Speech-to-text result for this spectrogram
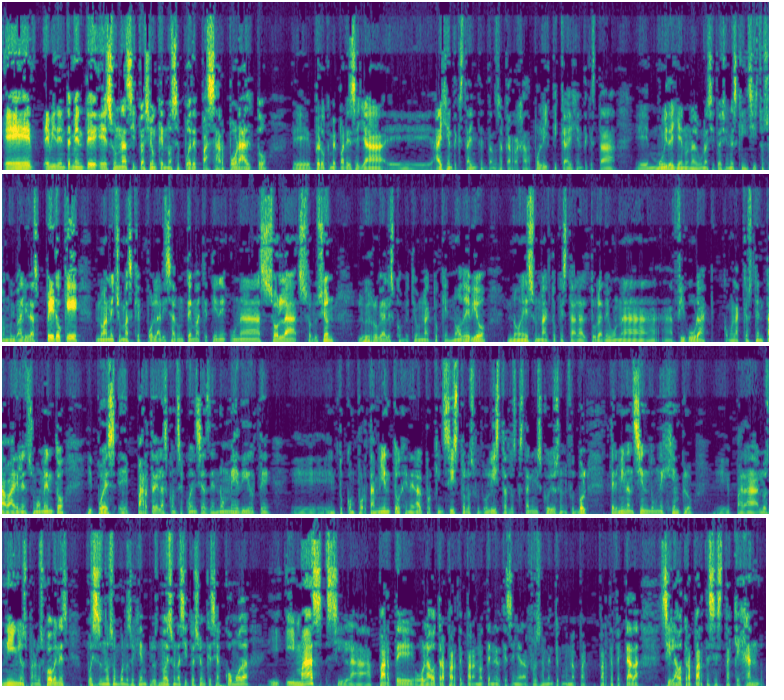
Evidentemente es una situación que no se puede pasar por alto eh, pero que me parece ya eh, hay gente que está intentando sacar rajada política, hay gente que está eh, muy de lleno en algunas situaciones que, insisto, son muy válidas, pero que no han hecho más que polarizar un tema que tiene una sola solución. Luis Rubiales cometió un acto que no debió, no es un acto que está a la altura de una ah, figura como la que ostentaba él en su momento y pues parte de las consecuencias de no medirte eh, en tu comportamiento en general, porque insisto, los futbolistas, los que están inmiscuidos en el fútbol, terminan siendo un ejemplo eh, para los niños, para los jóvenes, pues esos no son buenos ejemplos, no es una situación que sea cómoda y, y más si la parte o la otra parte, para no tener que señalar forzosamente como una parte afectada, si la otra parte se está quejando.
